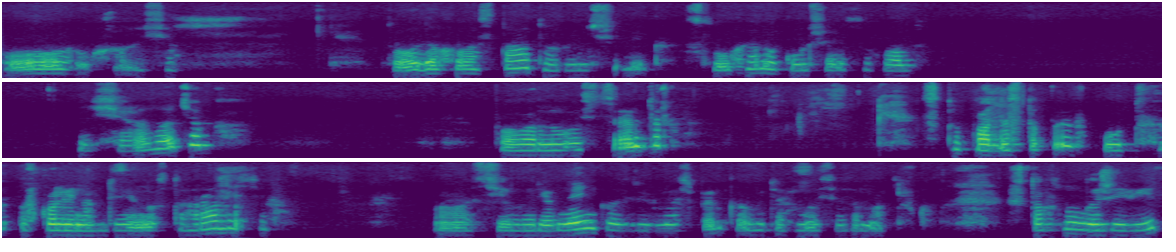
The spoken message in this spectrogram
Порухалися. То до хвоста, то в інший бік. Слухаємо кульшові суглоби. І ще разочок. Повернулись в центр. Стопа до стопи в кут, в колінах 90 градусів. Сіли рівненько, з рівною спинкою, витягнулися за маківку. Штовхнули живіт,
